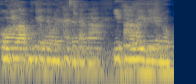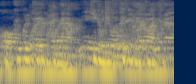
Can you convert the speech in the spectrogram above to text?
고기와 무교병을 가져다가 이 바위 위에 놓고 국을 부으라 하니 기도원이 그대로 하니라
